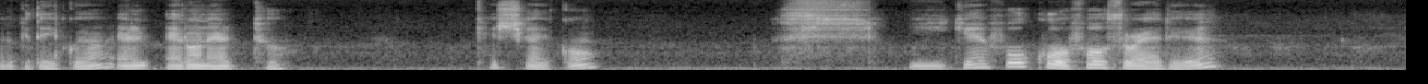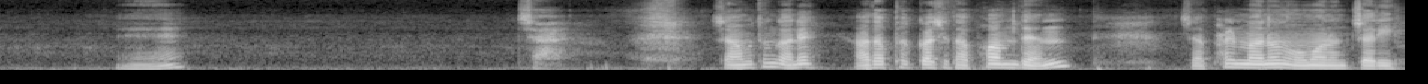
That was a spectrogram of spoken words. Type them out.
이렇게 돼 있고요. 엘, 에론 L2 캐시가 있고 이게 4코어 4thread 예. 자, 자 아무튼 간에 아답터까지 다 포함된 자 8만원 5만원짜리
